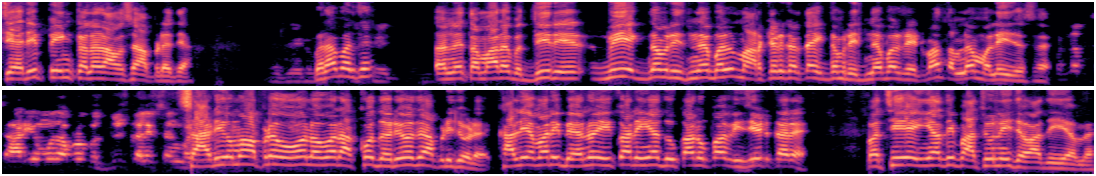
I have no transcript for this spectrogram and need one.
ચેરી પિંક કલર આવશે આપણે ત્યાં. બરાબર છે? અને તમારે બધી રેટ બી એકદમ રિઝનેબલ માર્કેટ કરતા એકદમ રિઝનેબલ રેટમાં તમને મળી જશે. સાડીઓમાં આપણું ઓલ ઓવર આખો દરિયો છે આપણી જોડે. ખાલી અમારી બહેનો એકવાર અહીંયા દુકાન ઉપર વિઝિટ કરે. પછી અહીંયાથી પાછું નહીં જવા દઈએ અમે.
